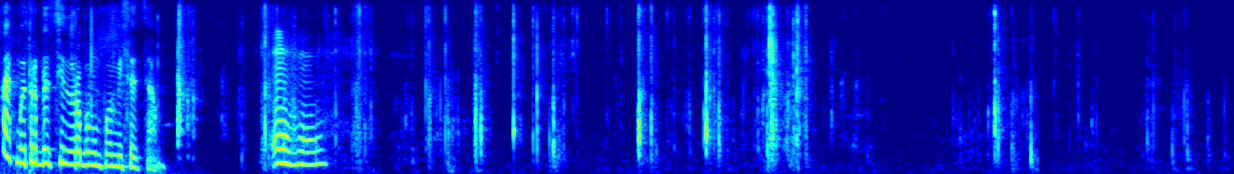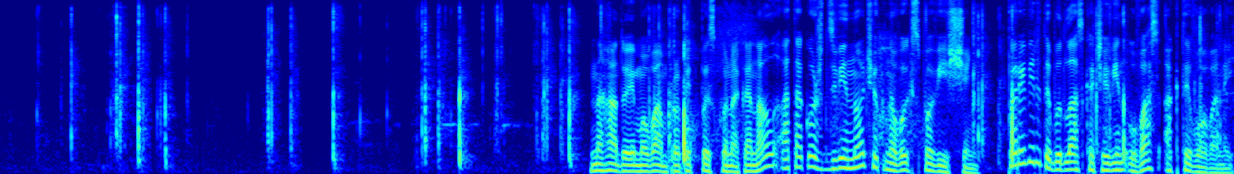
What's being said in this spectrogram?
Так ми традиційно робимо по місяцям. Угу. Нагадуємо вам про підписку на канал, а також дзвіночок нових сповіщень. Перевірте, будь ласка, чи він у вас активований.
